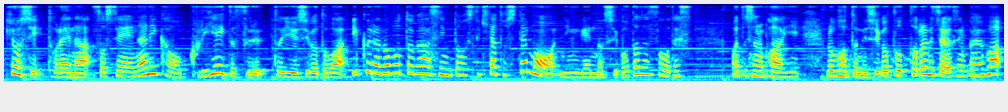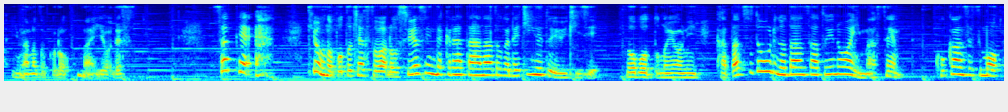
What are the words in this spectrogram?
教師、トレーナー、そして何かをクリエイトするという仕事はいくらロボットが浸透してきたとしても人間の仕事だそうです。私の場合、ロボットに仕事を取られちゃう心配は今のところないようです。さて、今日のポッドキャストはロシア人だからターンアウトができるという記事。ロボットのように形通りのダンサーというのはいません。股関節も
